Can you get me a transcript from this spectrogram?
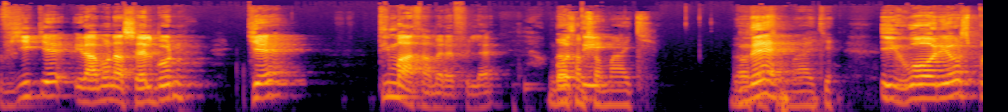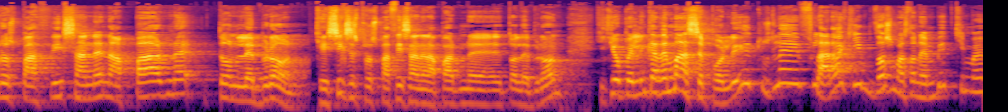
βγήκε η Ραμόνα Σέλμπουρν και τι μάθαμε ρε φίλε. Δώσαν ψωμάκι. Δώσαν Ναι. ψωμάκι. Οι Warriors προσπαθήσανε να πάρουν τον Λεμπρόν. Και οι Sixers προσπαθήσανε να πάρουν τον Λεμπρόν. Και εκεί ο Πελίνκα δεν μάσησε πολύ. Τους λέει φλαράκι, δώσε μας τον Embiid και με,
